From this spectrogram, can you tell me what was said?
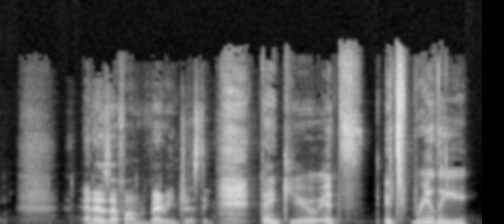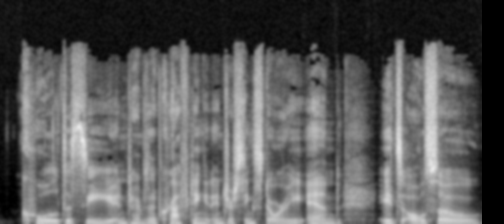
and as I found very interesting. Thank you. It's it's really cool to see in terms of crafting an interesting story and it's also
